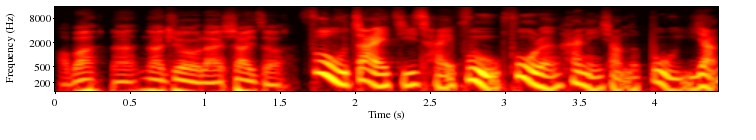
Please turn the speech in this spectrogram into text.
好吧？那那就来下一则。负债及财富，富人和你想的不一样，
